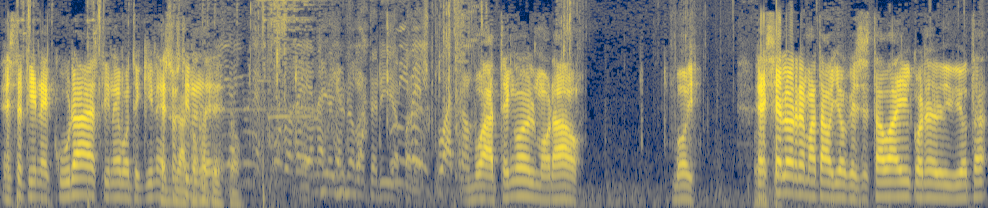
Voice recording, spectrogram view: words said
Este tiene curas, tiene botiquines, esos Templa, tienen de... esto. Un escudo de Aquí hay una emergencia. batería para Nivel esto. 4. Buah, tengo el morado. Voy. Ese lo he rematado yo, que se estaba ahí con el idiota.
